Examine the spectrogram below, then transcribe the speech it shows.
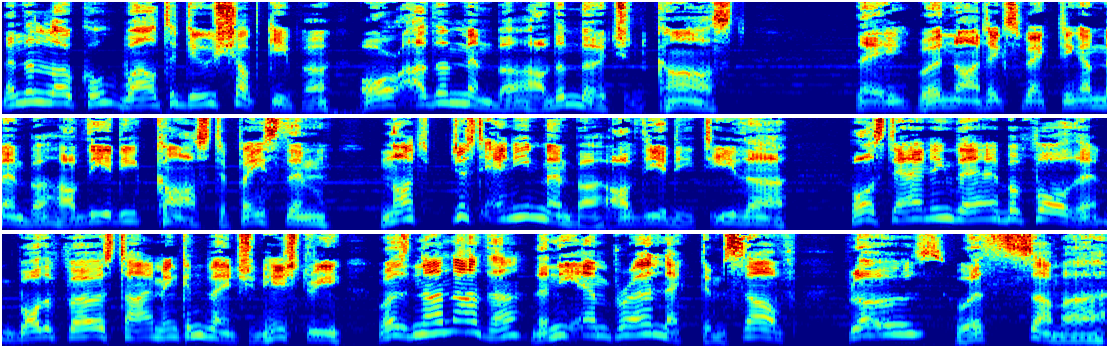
than the local well-to-do shopkeeper or other member of the merchant caste. They were not expecting a member of the elite caste to face them, not just any member of the elite either. For standing there before them for the first time in convention history was none other than the Emperor-elect himself, Flows with Summer.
